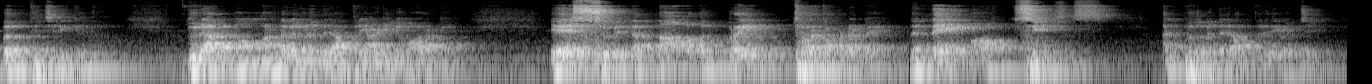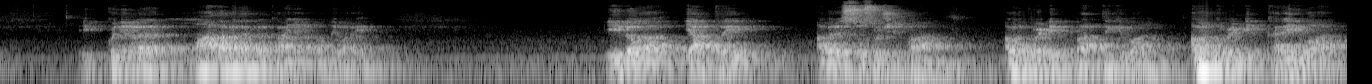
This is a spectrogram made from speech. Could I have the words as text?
ബന്ധിച്ചിരിക്കുന്ന. ദുരാത്മ മണ്ഡലങ്ങൾ ഇന്ന് രാത്രി അഴിഞ്ഞു മാറട്ടെ. യേശുവിന്റെ നാമത്തിൽ ബ്രെയിൻ തുറക്കപ്പെടട്ടെ. The name of ജീസസ് അത്ഭുതം എന്റെ രാത്രി ദൈവം ചെയ്യും ഈ കുഞ്ഞുങ്ങളെ മാതാപിതാക്കൾക്കായി ഞങ്ങൾ നന്ദി പറയുന്നു. ഈ ലോക യാത്രയിൽ അവരെ ശുശ്രൂഷിപ്പാൻ അവർക്ക് വേണ്ടി പ്രാർത്ഥിക്കുവാൻ അവർക്ക് വേണ്ടി കരയുവാൻ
